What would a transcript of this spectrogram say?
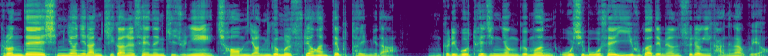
그런데 10년이란 기간을 세는 기준이 처음 연금을 수령한 때부터입니다. 음, 그리고 퇴직연금은 55세 이후가 되면 수령이 가능하고요.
